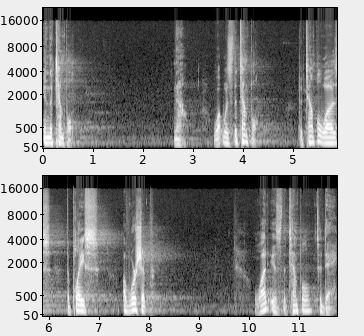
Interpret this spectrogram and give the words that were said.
in the temple. Now, what was the temple? The temple was the place of worship. What is the temple today?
